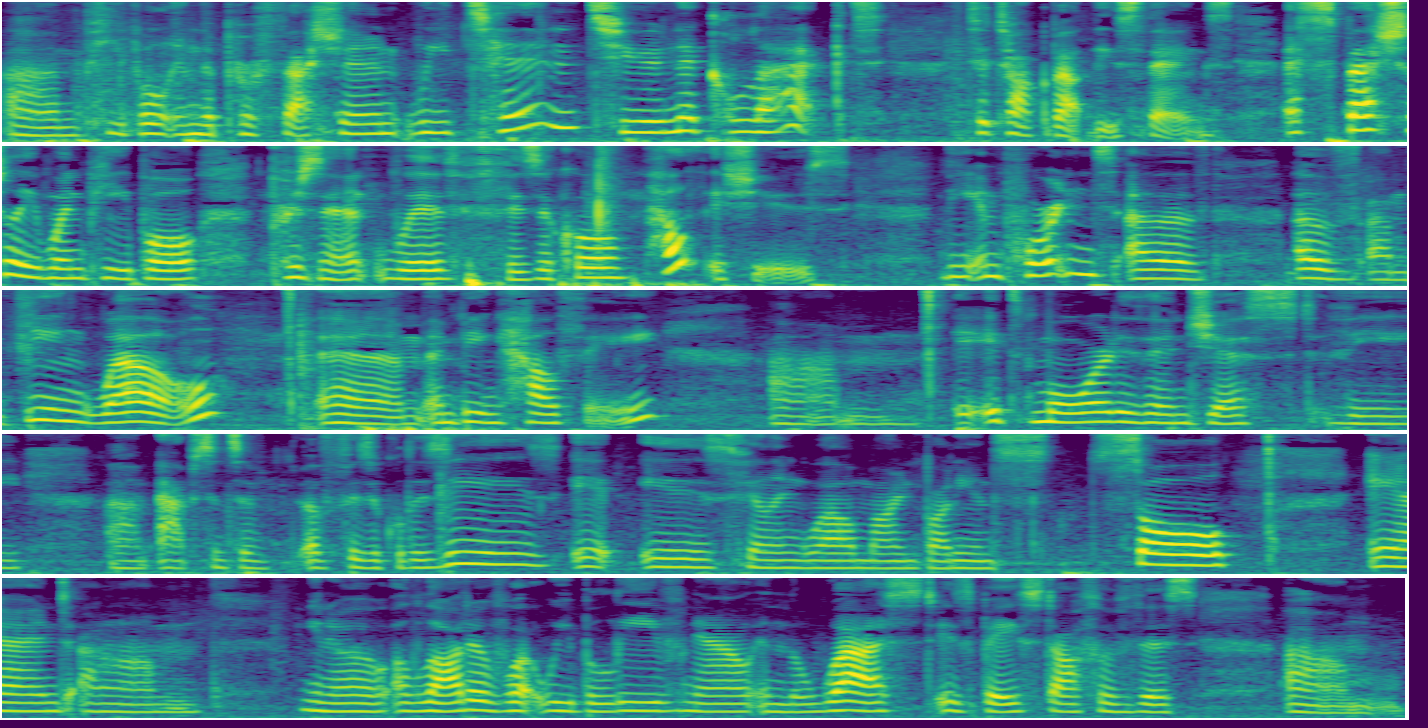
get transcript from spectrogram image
um, people in the profession, we tend to neglect to talk about these things, especially when people present with physical health issues. The importance of of um, being well um, and being healthy. Um, it's more than just the um, absence of, of physical disease. It is feeling well, mind, body, and soul. And, um, you know, a lot of what we believe now in the West is based off of this um,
